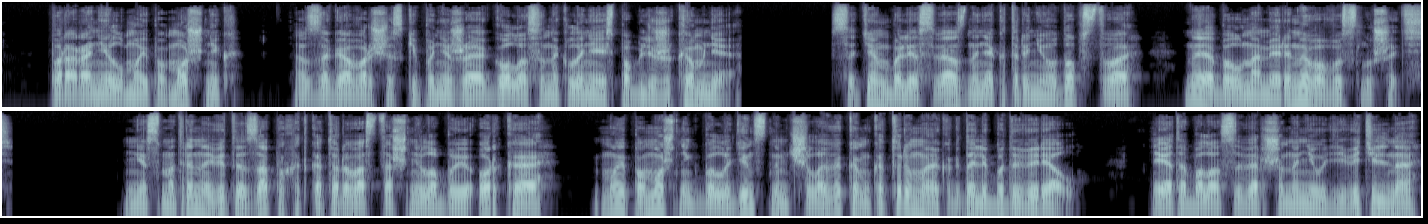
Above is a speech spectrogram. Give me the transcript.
— проронил мой помощник, заговорчески понижая голос и наклоняясь поближе ко мне. С этим были связаны некоторые неудобства, но я был намерен его выслушать. Несмотря на вид и запах, от которого стошнила бы и орка, мой помощник был единственным человеком, которому я когда-либо доверял. И это было совершенно неудивительно,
